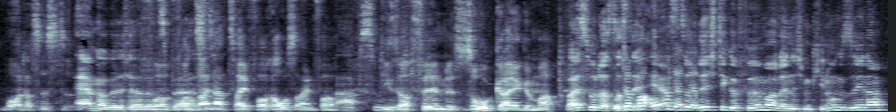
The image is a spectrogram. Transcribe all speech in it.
boah, das ist von, von seiner Zeit voraus einfach. Absolut. Dieser Film ist so geil gemacht. Weißt du, dass das der erste richtige Film war, den ich im Kino gesehen habe?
